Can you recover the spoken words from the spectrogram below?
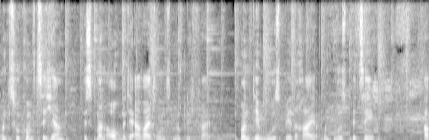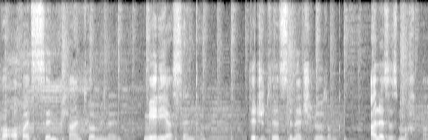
Und zukunftssicher ist man auch mit den Erweiterungsmöglichkeiten und dem USB 3 und USB-C, aber auch als Syn-Client-Terminal, Media Center, Digital Signage-Lösung, alles ist machbar.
